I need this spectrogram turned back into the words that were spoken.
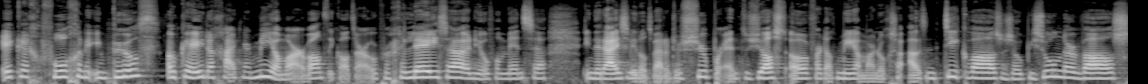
ik kreeg volgende impuls. Oké, dan ga ik naar Myanmar. Want ik had daarover gelezen. En heel veel mensen in de reiswereld waren er super enthousiast over. Dat Myanmar nog zo authentiek was en zo bijzonder was.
